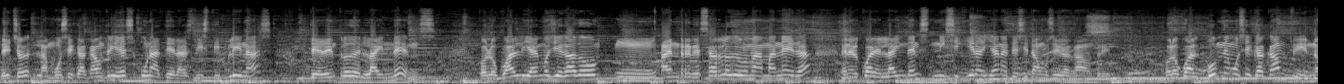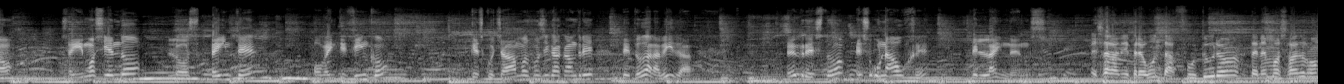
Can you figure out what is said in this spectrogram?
De hecho, la música country es una de las disciplinas de dentro del line dance. Con lo cual ya hemos llegado mm, a enrevesarlo de una manera en el cual el line dance ni siquiera ya necesita música country. Con lo cual, boom de música country, no. Seguimos siendo los 20 o 25 que escuchábamos música country de toda la vida. El resto es un auge del line dance. esa era mi pregunta. ¿Futuro? ¿Tenemos algo?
